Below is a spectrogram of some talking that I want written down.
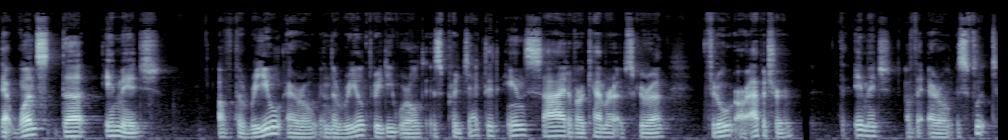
that once the image of the real arrow in the real 3D world is projected inside of our camera obscura through our aperture, the image of the arrow is flipped.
